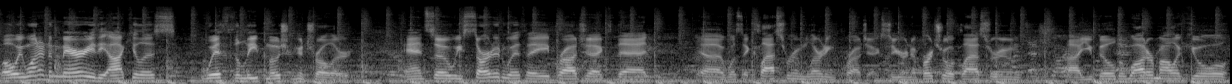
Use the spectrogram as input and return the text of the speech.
Well, we wanted to marry the Oculus with the Leap motion controller, and so we started with a project that uh, was a classroom learning project. So you're in a virtual classroom, uh, you build a water molecule,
